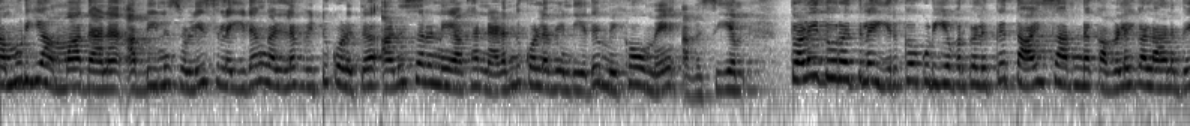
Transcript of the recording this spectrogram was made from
நம்முடைய அம்மா தானே அப்படின்னு சொல்லி சில இடங்களில் விட்டு கொடுத்து அனுசரணையாக நடந்து கொள்ள வேண்டியது மிகவுமே அவசியம். தொலைதூரத்தில் இருக்கக்கூடியவர்களுக்கு தாய் சார்ந்த கவலைகளானது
